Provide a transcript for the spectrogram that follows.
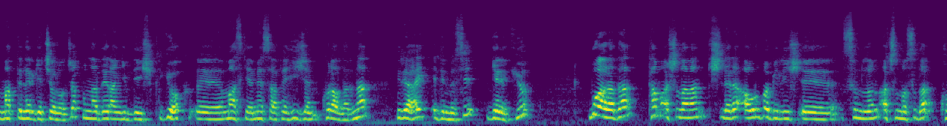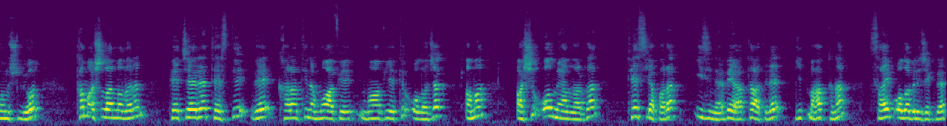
maddeler geçerli olacak. Bunlarda herhangi bir değişiklik yok. Ee, maske, mesafe, hijyen kurallarına riayet edilmesi gerekiyor. Bu arada tam aşılanan kişilere Avrupa Birliği e, sınırlarının açılması da konuşuluyor. Tam aşılanmaların PCR testi ve karantina muafiyeti, muafiyeti olacak ama aşı olmayanlar da test yaparak izine veya tatile gitme hakkına sahip olabilecekler.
